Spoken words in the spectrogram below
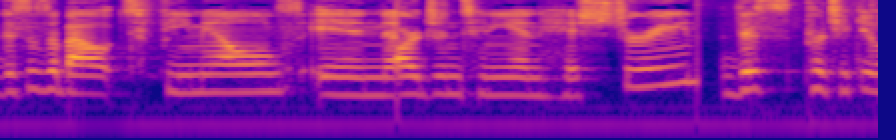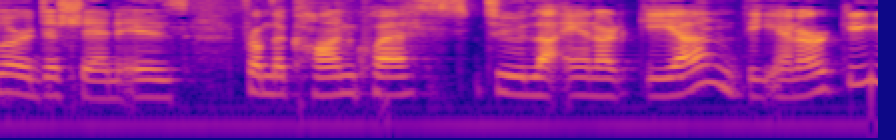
This is about females in Argentinian history. This particular edition is from the conquest to La Anarquía, the anarchy,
